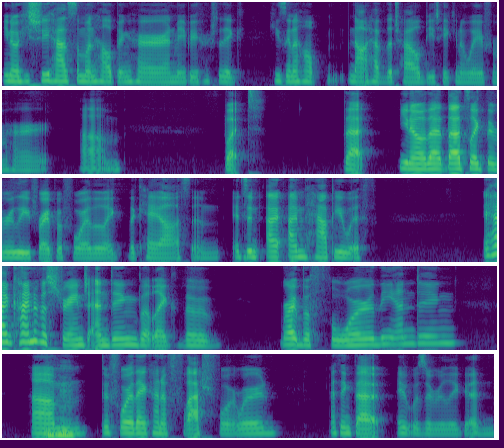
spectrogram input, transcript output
you know he, she has someone helping her and maybe her, like he's gonna help not have the child be taken away from her um but that you know that that's like the relief right before the like the chaos and it's an I, i'm happy with it had kind of a strange ending but like the right before the ending, um, mm-hmm. before they kind of flash forward. I think that it was a really good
